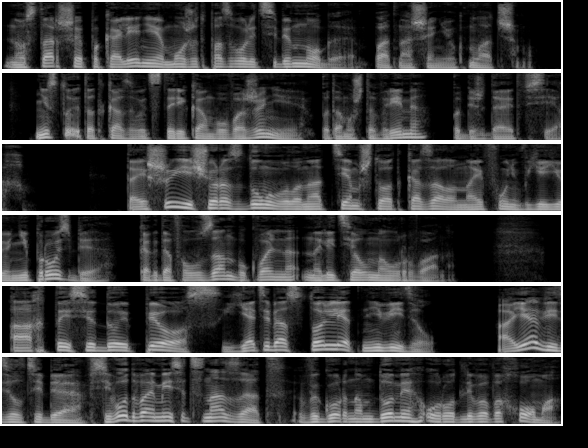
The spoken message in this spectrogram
но старшее поколение может позволить себе многое по отношению к младшему. Не стоит отказывать старикам в уважении, потому что время побеждает всех. Тайши еще раз думывала над тем, что отказала Найфунь в ее непросьбе, когда Фаузан буквально налетел на Урвана. «Ах ты, седой пес! Я тебя сто лет не видел!» «А я видел тебя всего два месяца назад в игорном доме уродливого Хома»,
